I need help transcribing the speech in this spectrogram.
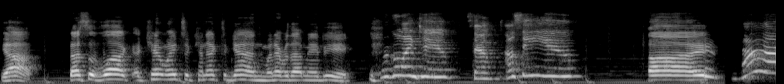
yeah, best of luck. I can't wait to connect again, whenever that may be. We're going to. So I'll see you. Bye. Bye.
